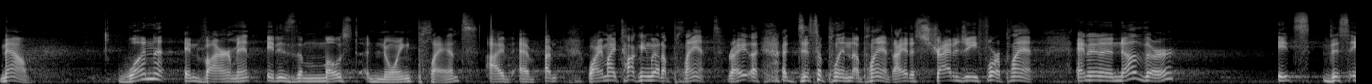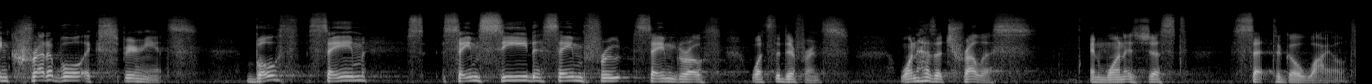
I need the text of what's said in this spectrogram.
Now, one environment, it is the most annoying plant I've ever. I'm, why am I talking about a plant, right? A, discipline, a plant. I had a strategy for a plant. And in another, it's this incredible experience. Both same, same seed, same fruit, same growth. What's the difference? One has a trellis, and one is just set to go wild.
